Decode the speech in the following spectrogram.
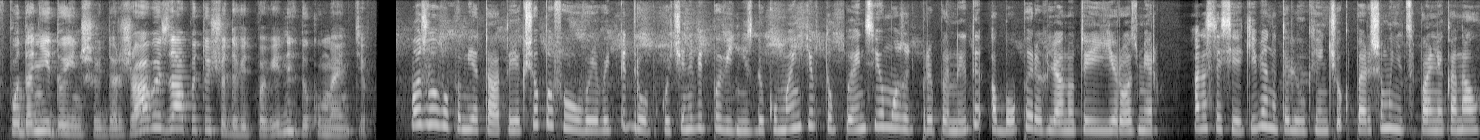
в поданні до іншої держави запиту щодо відповідних документів. Важливо пам'ятати, якщо ПФУ виявить підробку чи невідповідність документів, то пенсію можуть припинити або переглянути її розмір. Анастасія Ків'я, Наталія Українчук, перший муніципальний канал.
